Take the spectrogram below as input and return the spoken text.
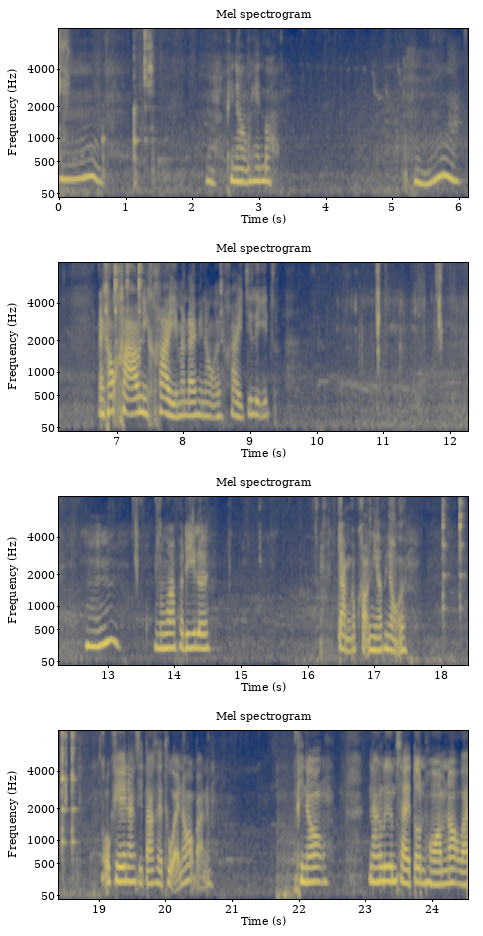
อืมพี่น้องเห็นบ่อืม ไอ้ขาวๆนี่ไข่มันได้พี่น้องเอ้ยไข่จิลีดอืมนัวพอดีเลยจำกับข้าวเหนียวพี่น้องเอ้ยโอเคนางสิตักใส่ถ้วยเนาะบ้านพี่น้องนางลืมใส่ต้นหอมเนาะว่า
